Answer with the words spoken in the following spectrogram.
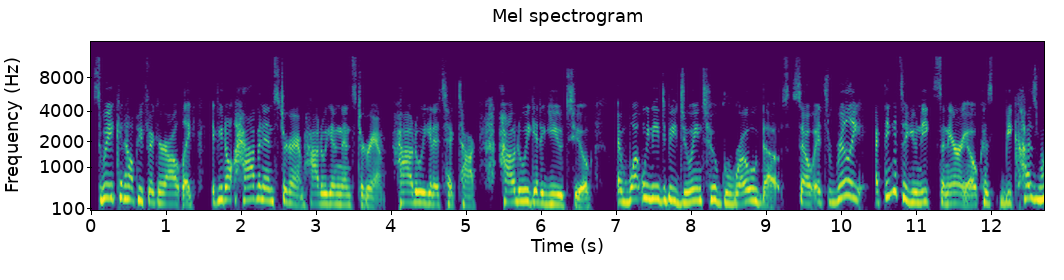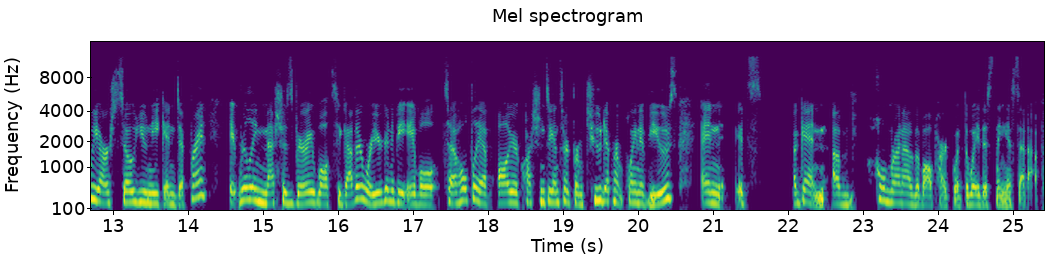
So we can help you figure out like, if you don't have an Instagram, how do we get an Instagram? How do we get a TikTok? How do we get a YouTube? And what we need to be doing to grow those. So it's really, I think it's a unique scenario because because we are so unique and different, it really meshes very well together where you're going to be able to hopefully have all your questions answered from two different point of views. And it's again, a home run out of the ballpark with the way this thing is set up.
